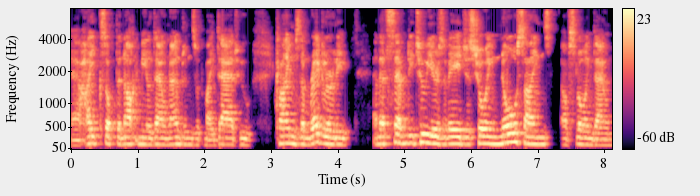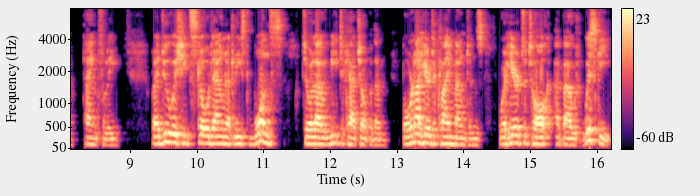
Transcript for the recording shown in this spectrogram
uh, hikes up the Knockmealdown Mountains with my dad, who climbs them regularly, and at 72 years of age is showing no signs of slowing down, thankfully. But I do wish he'd slow down at least once to allow me to catch up with him. But we're not here to climb mountains. We're here to talk about whiskey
